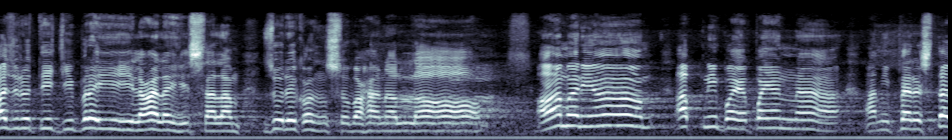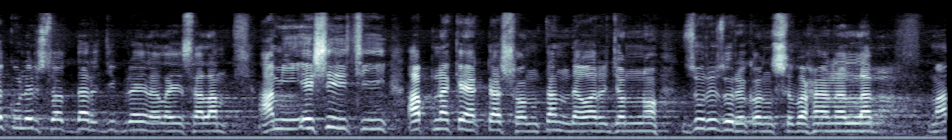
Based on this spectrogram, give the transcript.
হজরতি জিব্রাইল আলাইসালাম জুরে কন সুবাহান আল্লাহ আমারিয়াম আপনি ভয় পায়েন না। আমি ফেরস্তা কুলের সর্দার জিব্রাইল আলাই সালাম। আমি এসেছি আপনাকে একটা সন্তান দেওয়ার জন্য। জোরে জোরে কন সুবাহান আল্লাহ মা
